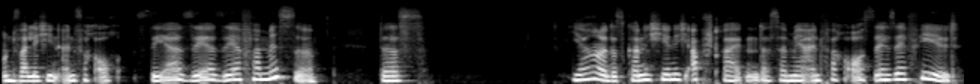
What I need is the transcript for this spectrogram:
und weil ich ihn einfach auch sehr, sehr, sehr vermisse. Das, ja, das kann ich hier nicht abstreiten, dass er mir einfach auch sehr, sehr fehlt.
